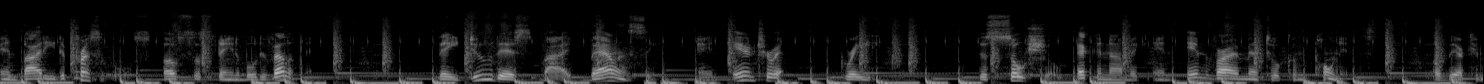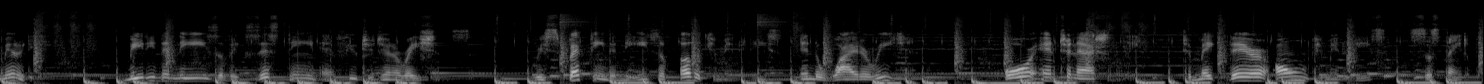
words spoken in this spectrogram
embody the principles of sustainable development. They do this by balancing and integrating the social, economic, and environmental components of their community, meeting the needs of existing and future generations, respecting the needs of other communities in the wider region or internationally to make their own communities sustainable.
